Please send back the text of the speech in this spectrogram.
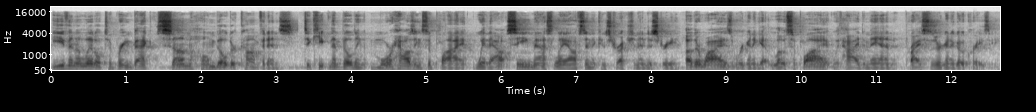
even a little to bring back some home builder confidence to keep them building more housing supply without seeing mass layoffs in the construction industry. Otherwise, we're going to get low supply with high demand. Prices are going to go crazy.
